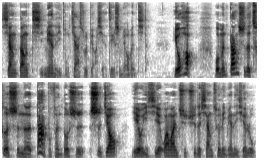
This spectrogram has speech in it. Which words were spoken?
相当体面的一种加速的表现，这个是没有问题的。油耗。我们当时的测试呢，大部分都是市郊，也有一些弯弯曲曲的乡村里面的一些路，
